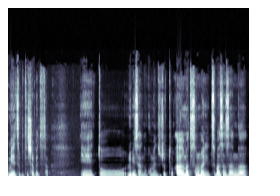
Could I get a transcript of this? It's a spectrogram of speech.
目つぶって喋ってた。えっ、ー、とルビンさんのコメントちょっとあまたその前に翼さんが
